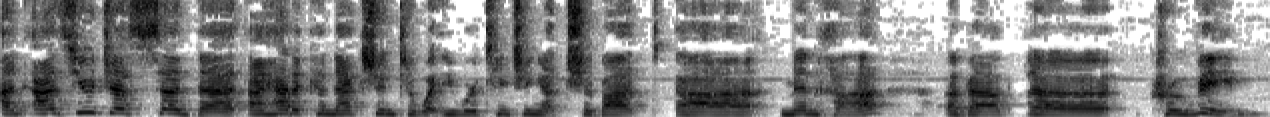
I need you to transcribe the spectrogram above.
And as you just said that, I had a connection to what you were teaching at Shabbat uh, Mincha about the Kruvim.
